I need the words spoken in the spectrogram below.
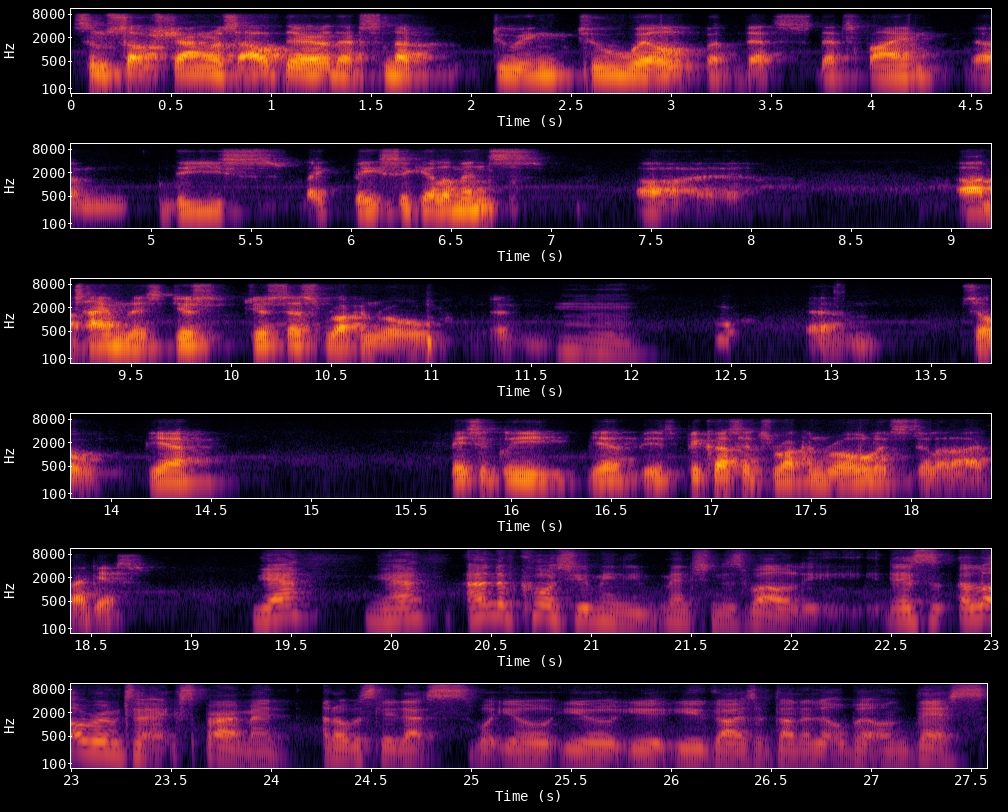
some sub genres out there that's not doing too well, but that's that's fine. Um, these like basic elements uh, are timeless, just just as rock and roll. Um, mm. um, so yeah, basically, yeah, it's because it's rock and roll, it's still alive, I guess. Yeah, yeah, and of course, you mean you mentioned as well. There's a lot of room to experiment, and obviously, that's what you you you you guys have done a little bit on this.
